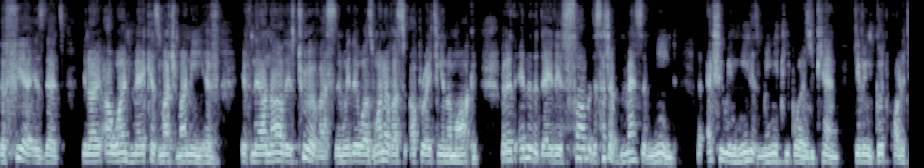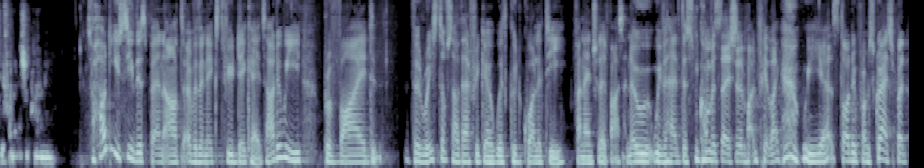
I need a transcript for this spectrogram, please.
the fear is that you know I won't make as much money if if now now there's two of us and where there was one of us operating in the market. But at the end of the day, there's there's such a massive need that actually we need as many people as we can giving good quality financial planning. So, how do you see this pan out over the next few decades? How do we provide the rest of South Africa with good quality financial advice? I know we've had this conversation. It might feel like we uh, started from scratch, but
